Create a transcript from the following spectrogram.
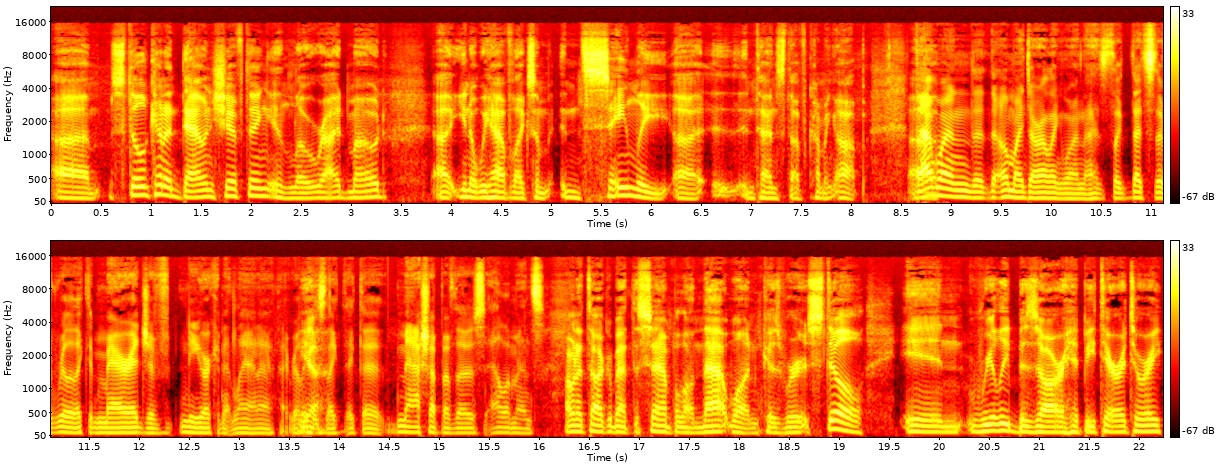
Um, still kind of downshifting in low ride mode. Uh, you know, we have like some insanely uh, intense stuff coming up. that one, the, the "Oh My Darling" one, that's like that's the really like the marriage of New York and Atlanta. That really Yeah. is like like the mashup of those elements. I want to talk about the sample on that one because we're still in really bizarre hippie territory.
